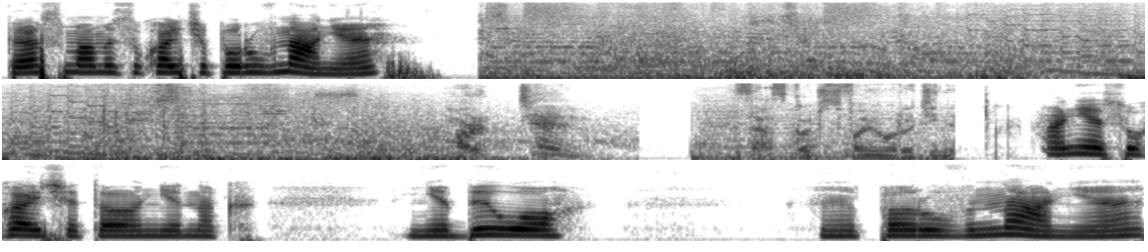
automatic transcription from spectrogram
Teraz mamy, słuchajcie, porównanie. Part 10. Zaskocz swoją rodzinę. A nie, słuchajcie, to jednak nie było y, porównanie.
